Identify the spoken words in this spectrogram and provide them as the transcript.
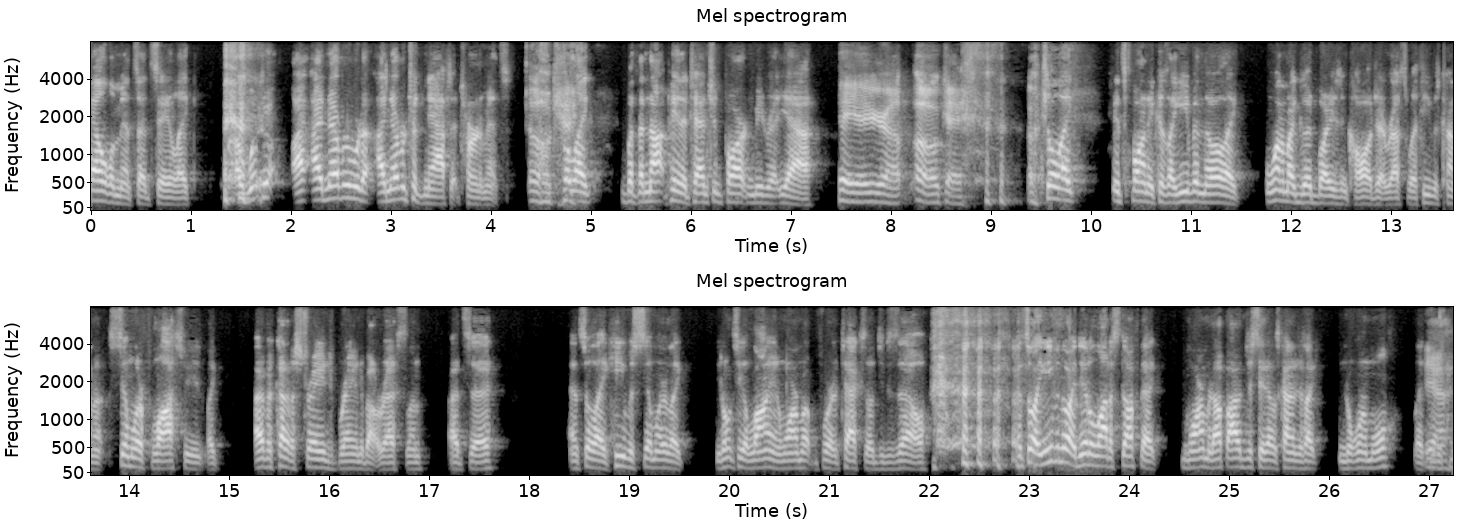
Elements, I'd say. Like I, would, I, I never would. I never took naps at tournaments. Oh, okay. But like, but the not paying attention part and being re- yeah. hey, yeah, you're up. Oh, okay. okay. So like, it's funny because like even though like one of my good buddies in college I wrestled with, he was kind of similar philosophy. Like I have a kind of a strange brain about wrestling, I'd say. And so like he was similar. Like you don't see a lion warm up before it attacks a gazelle. and so like even though I did a lot of stuff that warm it up, I would just say that was kind of just like normal, like Yeah. just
